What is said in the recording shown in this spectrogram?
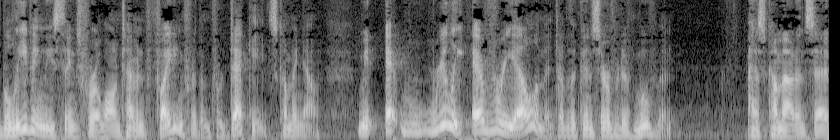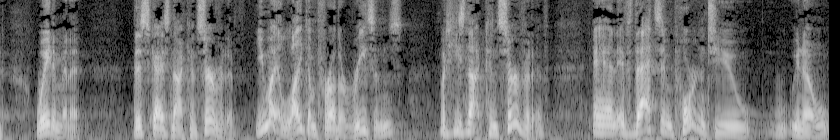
believing these things for a long time and fighting for them for decades coming out, I mean, really every element of the conservative movement has come out and said, wait a minute, this guy's not conservative. You might like him for other reasons, but he's not conservative. And if that's important to you, you know,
